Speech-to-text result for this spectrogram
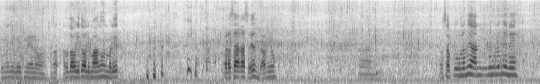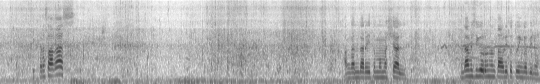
Tingnan nyo guys may ano. ah, Ano tawag ito? Limangon, maliit. Karasakas. Ayun, dami yung. Ah. Masarap yung ulam yan. Inuulam yan eh. Karasakas. Ang ganda rito mamasyal. Ang dami siguro ng tao dito tuwing gabi no.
